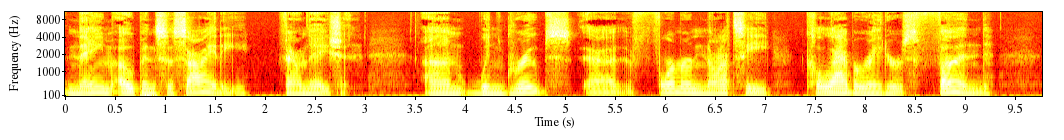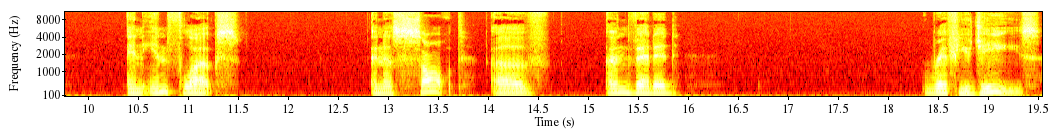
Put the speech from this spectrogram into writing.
name Open Society Foundation. Um, when groups, uh, former Nazi collaborators, fund an influx, an assault of unvetted refugees,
